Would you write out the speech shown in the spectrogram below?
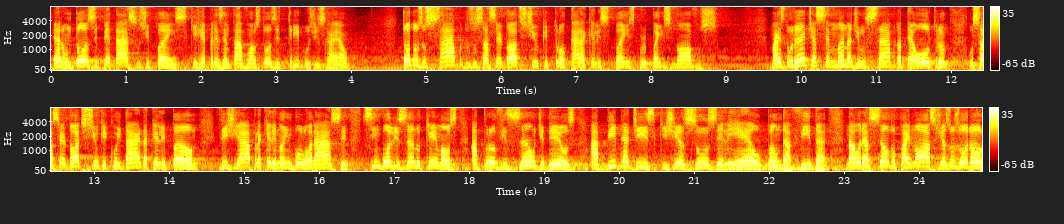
eram doze pedaços de pães que representavam as doze tribos de Israel. Todos os sábados os sacerdotes tinham que trocar aqueles pães por pães novos Mas durante a semana, de um sábado até outro, os sacerdotes tinham que cuidar daquele pão, vigiar para que ele não embolorasse, simbolizando o que, irmãos? A provisão de Deus. A Bíblia diz que Jesus, Ele é o pão da vida. Na oração do Pai Nosso, Jesus orou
